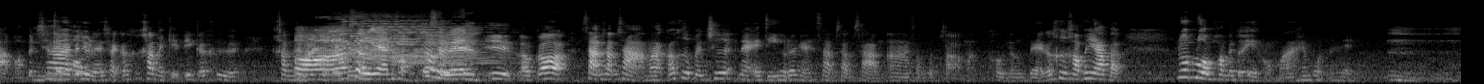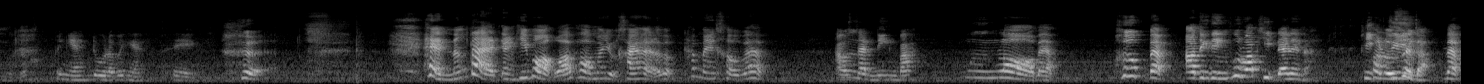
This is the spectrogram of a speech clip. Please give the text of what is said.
ากอ๋อเป็นใช่เป็นอยู่ในฉากก็คือ come and get it ก็คือคำอ๋นั้อนของเซเว่นของก็เซเซเว่เว่นน แล้วก็สามสามสามอะก็คือเป็นชื่อในไอจีเขาด้วยไงสามสามสามอาสามสามสามอะของยังแจก็คือเขาพยายามแบบรวบรวมความเป็นตัวเองออกมาให้หมดนั่นแหละอืมเป็นไงดูแล้วเป็นไงเพลงเห็นตั้งแต่อย่างที่บอกว่าพอมาอยู่ค่ายใหม่แล้วแบบทำไมเขาแบบเอาแซนดิ้งปะมึงหล่อแบบพึบแบบเอาจริงๆ พูดว่าพีคได้เลยนะพีคพอรู้สึกจริงอะแบบ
